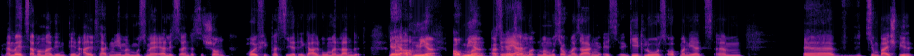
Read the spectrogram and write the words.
Wenn wir jetzt aber mal den, den Alltag nehmen, muss man ja ehrlich sein, dass es schon häufig passiert, egal wo man landet. Ja, ja, auch Ähm, mir. Auch mir. Man, also ja, ja, man, man muss auch mal sagen, es geht los, ob man jetzt ähm, äh, zum Beispiel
